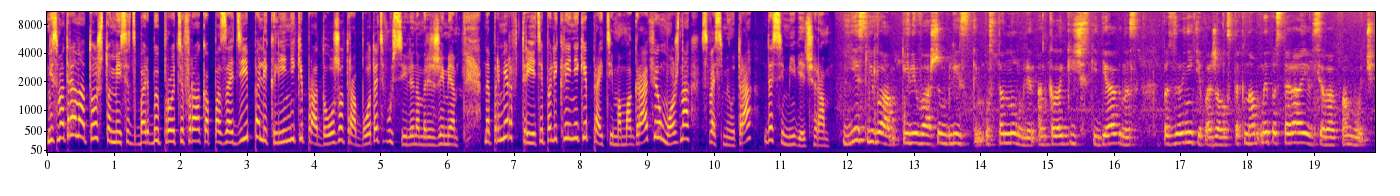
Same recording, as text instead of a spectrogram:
Несмотря на то, что месяц борьбы против рака позади, поликлиники продолжат работать в усиленном режиме. Например, в третьей поликлинике пройти маммографию можно с 8 утра до 7 вечера. Если вам или вашим близким установлен онкологический диагноз, позвоните, пожалуйста, к нам, мы постараемся вам помочь.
